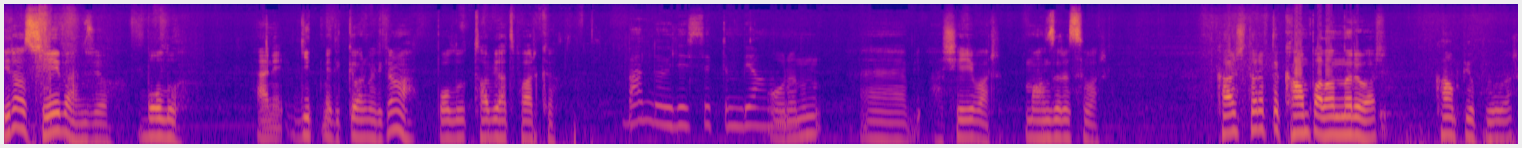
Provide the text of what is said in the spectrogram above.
Biraz şeye benziyor. Bolu. Hani gitmedik görmedik ama Bolu Tabiat Parkı. Ben de öyle hissettim bir anda. Oranın bir şeyi var. Manzarası var. Karşı tarafta kamp alanları var. Kamp yapıyorlar.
